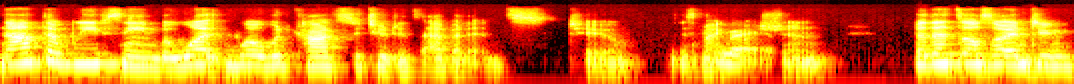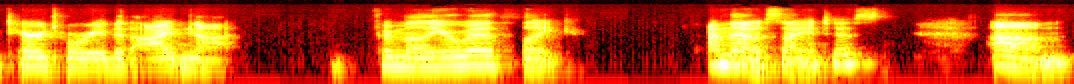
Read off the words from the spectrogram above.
Not that we've seen, but what what would constitute as evidence too is my Right. question. But that's also entering territory that I'm not familiar with. Like, I'm not a scientist. Um,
